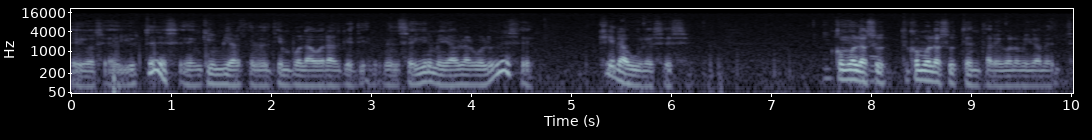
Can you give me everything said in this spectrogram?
Le digo, o sea, ¿y ustedes en qué invierten el tiempo laboral que tienen? ¿En seguirme y hablar boludeces? ¿Qué laburo es ese? ¿Y ¿Cómo lo, ¿Cómo lo sustentan económicamente?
